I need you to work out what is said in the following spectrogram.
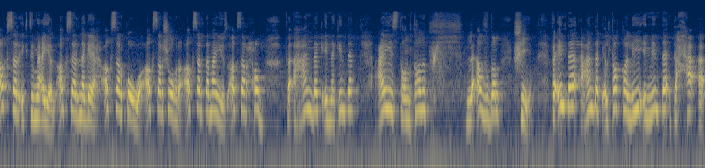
أكثر اجتماعيا أكثر نجاح أكثر قوة أكثر شهرة أكثر تميز أكثر حب. فعندك إنك أنت عايز تنطلق لأفضل شيء. فانت عندك الطاقة لأن انت تحقق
